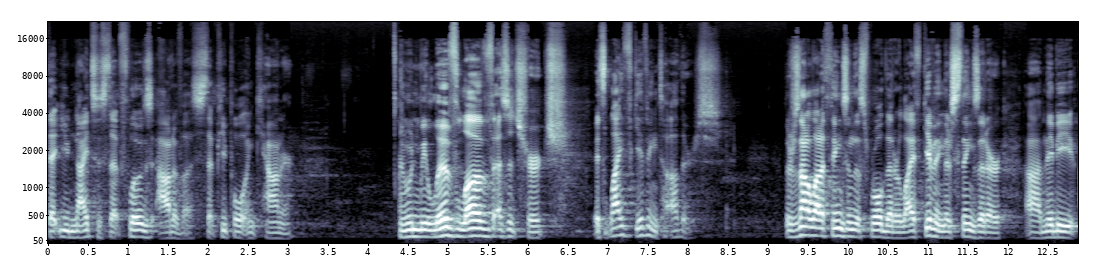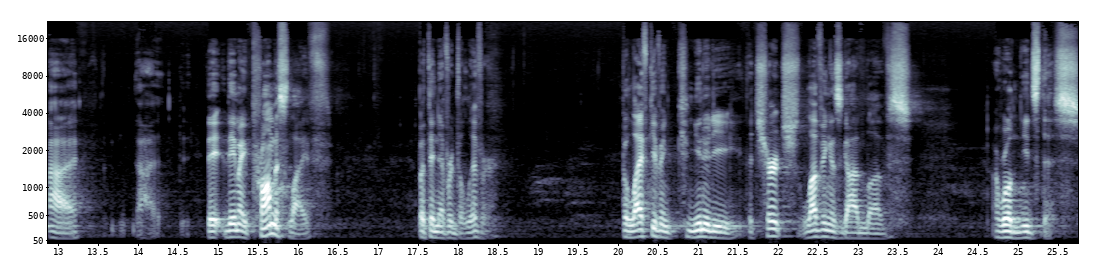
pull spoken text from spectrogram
that unites us, that flows out of us, that people encounter. And when we live love as a church, it's life giving to others. There's not a lot of things in this world that are life giving. There's things that are uh, maybe, uh, uh, they, they may promise life, but they never deliver. But life giving community, the church loving as God loves, our world needs this.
